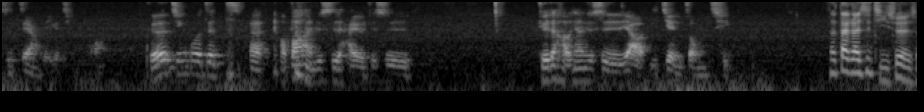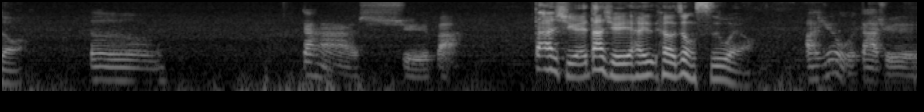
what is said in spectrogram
是这样的一个情况。可是经过这呃，哦，包含就是还有就是，觉得好像就是要一见钟情。那大概是几岁的时候？嗯、大学吧，大学，大学还还有这种思维哦。啊，因为我大学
